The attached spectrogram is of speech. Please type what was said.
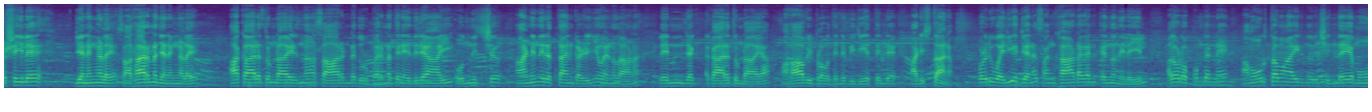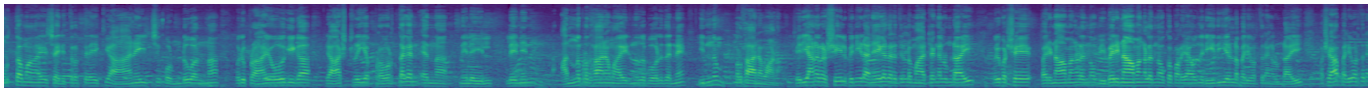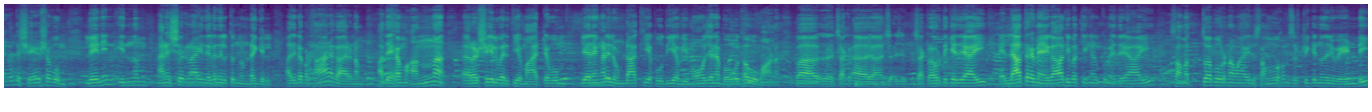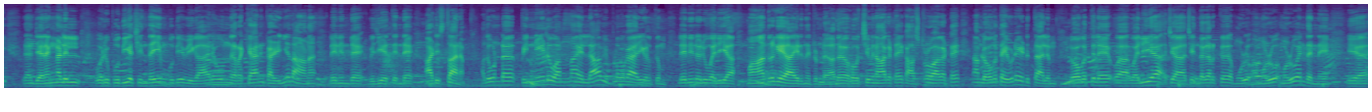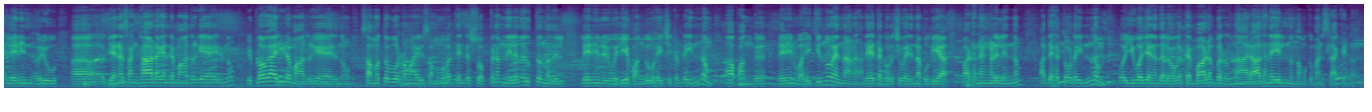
റഷ്യയിലെ ജനങ്ങളെ സാധാരണ ജനങ്ങളെ ആ കാലത്തുണ്ടായിരുന്ന സാറിന്റെ ദുർഭരണത്തിനെതിരായി ഒന്നിച്ച് അണിനിരത്താൻ കഴിഞ്ഞു എന്നതാണ് ലെനിന്റെ കാലത്തുണ്ടായ മഹാവിപ്ലവത്തിന്റെ വിജയത്തിന്റെ അടിസ്ഥാനം. അപ്പോൾ ഒരു വലിയ ജനസംഘാടകൻ എന്ന നിലയിൽ അതോടൊപ്പം തന്നെ അമൂർത്തമായിരുന്ന ഒരു ചിന്തയെ മൂർത്തമായ ചരിത്രത്തിലേക്ക് ആനയിച്ച് കൊണ്ടുവന്ന ഒരു പ്രായോഗിക രാഷ്ട്രീയ പ്രവർത്തകൻ എന്ന നിലയിൽ ലെനിൻ അന്ന് പ്രധാനമായിരുന്നത് പോലെ തന്നെ ഇന്നും പ്രധാനമാണ്. ശരിയാണ് റഷ്യയിൽ പിന്നീട് അനേക തരത്തിലുള്ള മാറ്റങ്ങളുണ്ടായി. ഒരു പക്ഷേ പരിണാമങ്ങളെന്നോ വിപരിണാമങ്ങളെന്നോ ഒക്കെ പറയാവുന്ന രീതിയിലുള്ള പരിവർത്തനങ്ങളുണ്ടായി. പക്ഷേ ആ പരിവർത്തനങ്ങൾക്ക് ശേഷവും ലെനിൻ ഇന്നും അനശ്വരനായി നിലനിൽക്കുന്നുണ്ടെങ്കിൽ അതിന്റെ പ്രധാന കാരണം അദ്ദേഹം അന്ന് റഷ്യയിൽ വരുത്തിയ മാറ്റവും ജനങ്ങളിൽ ഉണ്ടാക്കിയ പുതിയ വിമോചന ബോധവുമാണ്. ചക്രവർത്തിക്കെതിരായി എല്ലാത്തരം ഏകാധിപത്യങ്ങൾക്കും എതിരായി സമത്വപൂർണമായൊരു സമൂഹം സൃഷ്ടിക്കുന്നതിന് വേണ്ടി ജനങ്ങളിൽ ഒരു പുതിയ ചിന്തയും പുതിയ വികാരവും നിറയ്ക്കാൻ കഴിഞ്ഞതാണ് ലെനിന്റെ വിജയത്തിന്റെ അടിസ്ഥാനം. അതുകൊണ്ട് പിന്നീട് വന്ന എല്ലാ വിപ്ലവകാരികൾക്കും ലെനിൻ ഒരു വലിയ മാതൃകയായിരുന്നിട്ടുണ്ട്. അത് ഹോച്ചിമിനാകട്ടെ കാസ്ട്രോ ആകട്ടെ നാം ലോകത്തെ എവിടെ എടുത്താലും ലോകത്തിലെ വലിയ ചിന്തകർക്ക് മുഴു മുഴു മുഴുവൻ തന്നെ ലെനിൻ ഒരു ജനസംഘാടകന്റെ മാതൃകയായിരുന്നു വിപ്ലവകാരിയുടെ മാതൃകയായിരുന്നു സമത്വപൂർണമായൊരു സമൂഹത്തിന്റെ സ്വപ്നം നിലനിർത്തുന്നതിൽ ലെനിൻ ഒരു വലിയ പങ്ക് വഹിച്ചിട്ടുണ്ട്. ഇന്നും ആ പങ്ക് ലെനിൻ വഹിക്കുന്നു എന്നാണ് അദ്ദേഹത്തെക്കുറിച്ച് വരുന്ന പുതിയ പഠനങ്ങളിൽ നിന്നും അദ്ദേഹത്തോട് ഇന്നും യുവജനത ലോകത്തെമ്പാടും പുലർത്തുന്ന ആരാധനയിൽ നിന്നും നമുക്ക് മനസ്സിലാക്കേണ്ടത്.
